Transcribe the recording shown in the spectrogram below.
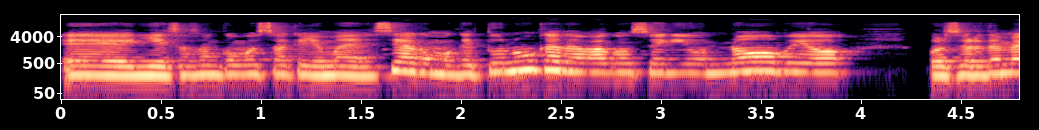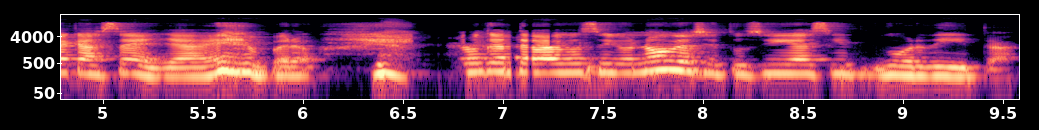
Eh, y esas son cosas que yo me decía, como que tú nunca te vas a conseguir un novio, por suerte me casé ya, ¿eh? pero nunca te vas a conseguir un novio si tú sigues así gordita.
